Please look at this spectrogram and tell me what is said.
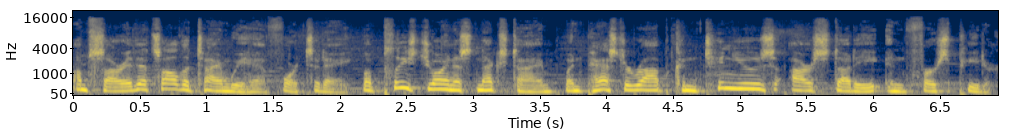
I'm sorry, that's all the time we have for today. But please join us next time when Pastor Rob continues our study in 1 Peter.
